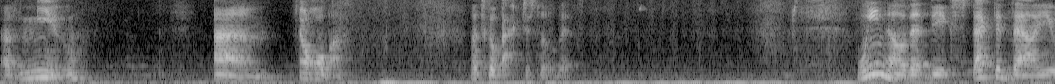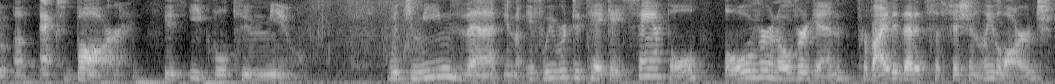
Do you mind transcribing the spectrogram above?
of mu, um, oh, hold on. Let's go back just a little bit. We know that the expected value of x bar is equal to mu, which means that, you know, if we were to take a sample over and over again, provided that it's sufficiently large,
